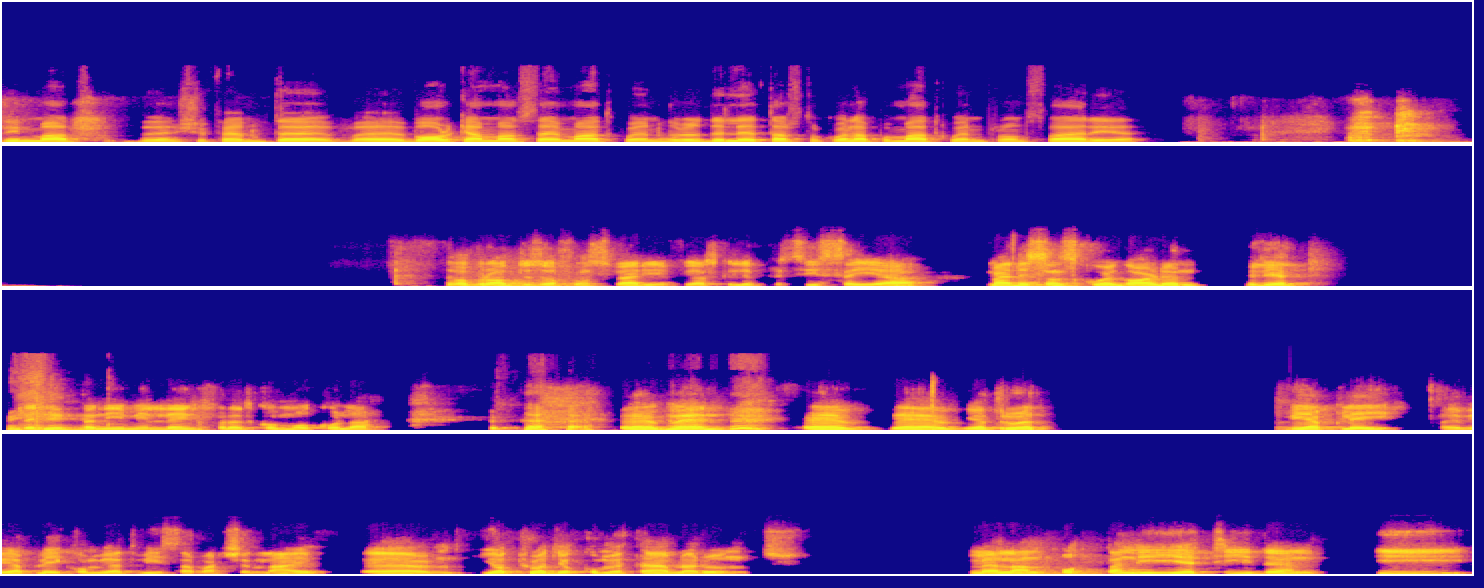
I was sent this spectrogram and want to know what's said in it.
din match den 25. Eh, var kan man se matchen? Hur är det lättast att kolla på matchen från Sverige? Det var bra att du sa från Sverige, för jag skulle precis säga Madison Square Garden. Biljett hittar ni min länk för att komma och kolla. Eh, men eh, eh, jag tror att Viaplay, eh, Viaplay kommer att visa matchen live. Eh, jag tror att jag kommer tävla runt mellan 8-9 tiden i,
